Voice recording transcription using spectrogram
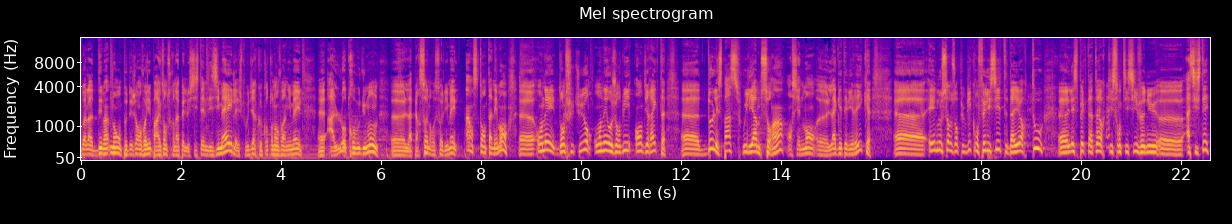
voilà, dès maintenant, on peut déjà envoyer par exemple ce qu'on appelle le système des emails. Et peux vous dire que quand on envoie un email euh, à l'autre bout du monde, euh, la personne reçoit l'email instantanément. Euh, on est dans le futur, on est aujourd'hui en direct euh, de l'espace William Sorin, anciennement euh, la Lyrique. Euh, et nous sommes en public. On félicite d'ailleurs tous les spectateurs qui sont ici venus assister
